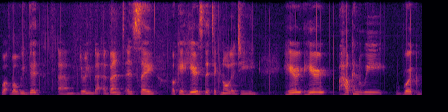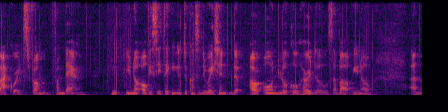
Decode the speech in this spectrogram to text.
what what we did um, during the event is say, okay, here's the technology, here here how can we work backwards from from there you know obviously taking into consideration the our own local hurdles about you know um,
